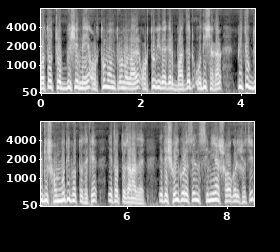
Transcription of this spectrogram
গত চব্বিশে মে অর্থ মন্ত্রণালয়ের অর্থ বিভাগের বাজেট অধিশাখার পৃথক দুটি সম্মতিপত্র থেকে এ তথ্য জানা যায়। এতে সই করেছেন সিনিয়র সহকারী সচিব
